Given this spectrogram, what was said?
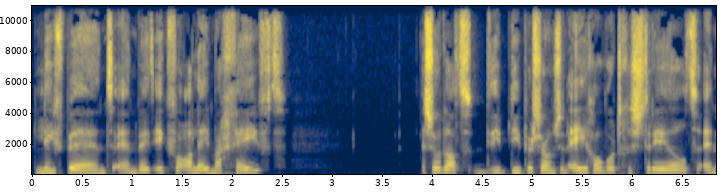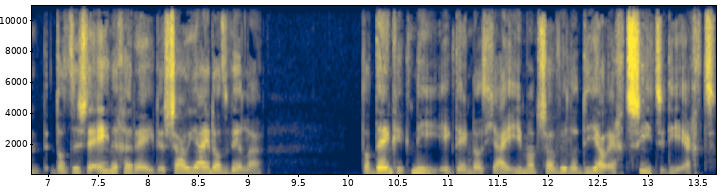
lief bent en weet ik veel alleen maar geeft. Zodat die, die persoon zijn ego wordt gestreeld. En dat is de enige reden. Zou jij dat willen? Dat denk ik niet. Ik denk dat jij iemand zou willen die jou echt ziet. Die echt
